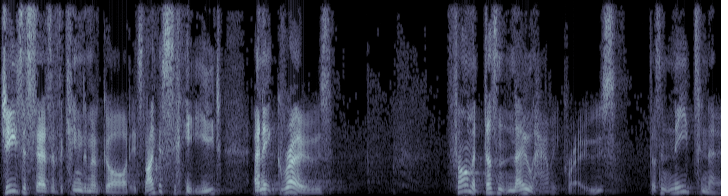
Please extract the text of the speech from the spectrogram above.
Jesus says of the kingdom of God, it's like a seed and it grows. Farmer doesn't know how it grows, doesn't need to know.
